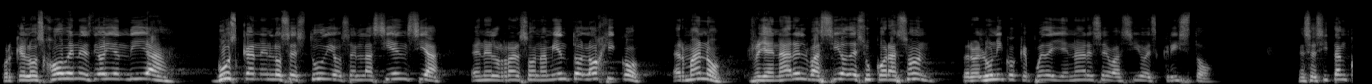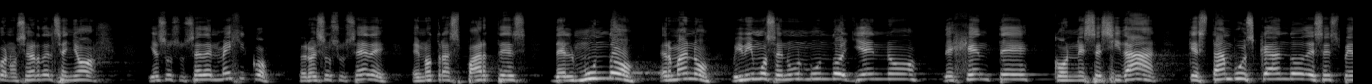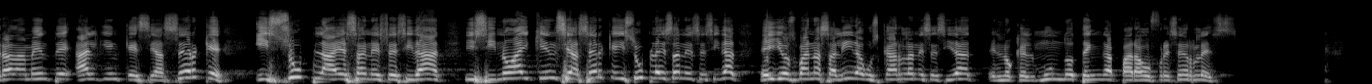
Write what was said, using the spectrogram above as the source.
Porque los jóvenes de hoy en día buscan en los estudios, en la ciencia, en el razonamiento lógico, hermano, llenar el vacío de su corazón. Pero el único que puede llenar ese vacío es Cristo. Necesitan conocer del Señor. Y eso sucede en México, pero eso sucede en otras partes del mundo. Hermano, vivimos en un mundo lleno de gente con necesidad, que están buscando desesperadamente alguien que se acerque y supla esa necesidad. Y si no hay quien se acerque y supla esa necesidad, ellos van a salir a buscar la necesidad en lo que el mundo tenga para ofrecerles.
